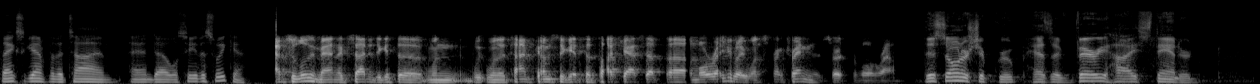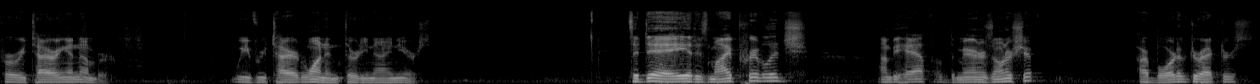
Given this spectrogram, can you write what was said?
Thanks again for the time, and uh, we'll see you this weekend. Absolutely, man. Excited to get the when when the time comes to get the podcast up uh, more regularly when spring training starts to roll around. This ownership group has a very high standard for retiring a number. We've retired one in 39 years. Today, it is my privilege, on behalf of the Mariners ownership, our board of directors,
